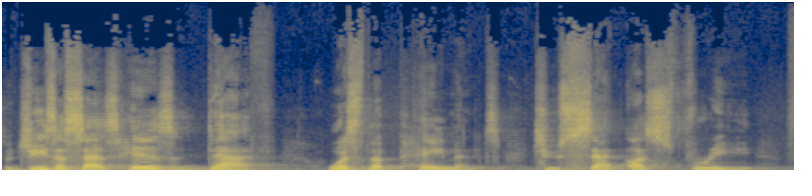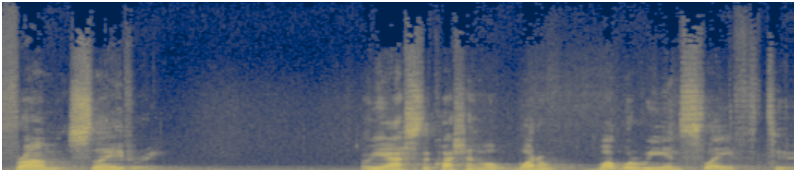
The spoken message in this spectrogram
So Jesus says his death was the payment to set us free from slavery. We ask the question well, what, are, what were we enslaved to?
